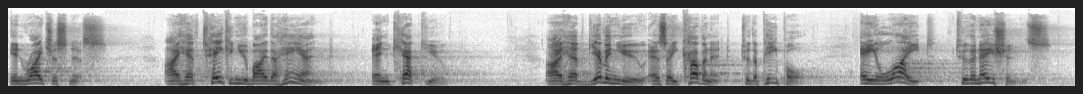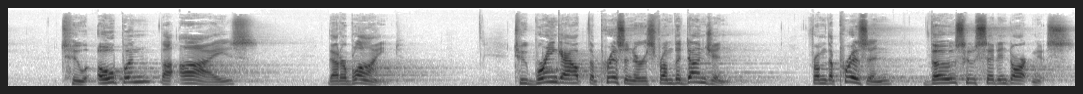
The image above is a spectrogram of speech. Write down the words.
in righteousness. I have taken you by the hand and kept you. I have given you as a covenant to the people, a light to the nations, to open the eyes that are blind, to bring out the prisoners from the dungeon from the prison those who sit in darkness.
